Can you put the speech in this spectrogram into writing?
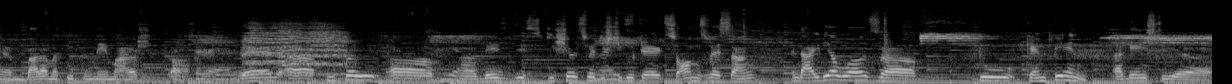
um, baramati pune maharashtra. Where uh, people uh, uh, there's these t-shirts were distributed songs were sung and the idea was uh, to campaign against uh,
